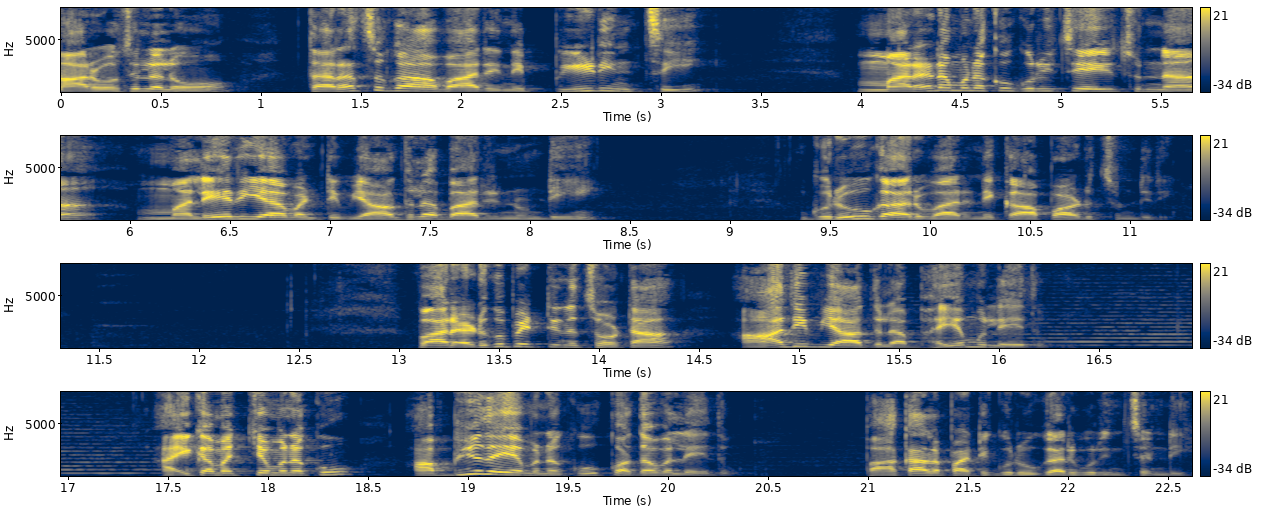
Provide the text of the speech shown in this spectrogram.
ఆ రోజులలో తరచుగా వారిని పీడించి మరణమునకు గురి చేయుచున్న మలేరియా వంటి వ్యాధుల బారి నుండి గురువుగారు వారిని కాపాడుచుండిరి. వారు అడుగుపెట్టిన చోట ఆది వ్యాధుల భయము లేదు. ఐకమత్యమునకు అభ్యుదయమునకు కొదవలేదు. పాకాలపాటి గురువుగారి గురించండి.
